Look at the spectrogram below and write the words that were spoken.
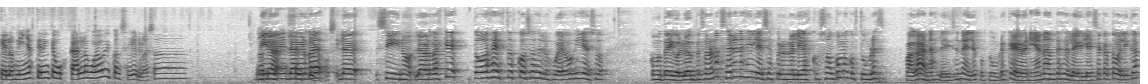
que los niños tienen que buscar los huevos y conseguirlo. Eso no Mira, tiene la sentido, verdad, ¿o sí? la- sí, no, la verdad es que todas estas cosas de los huevos y eso, como te digo, lo empezaron a hacer en las iglesias, pero en realidad son como costumbres paganas, le dicen ellos, costumbres que venían antes de la iglesia católica,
